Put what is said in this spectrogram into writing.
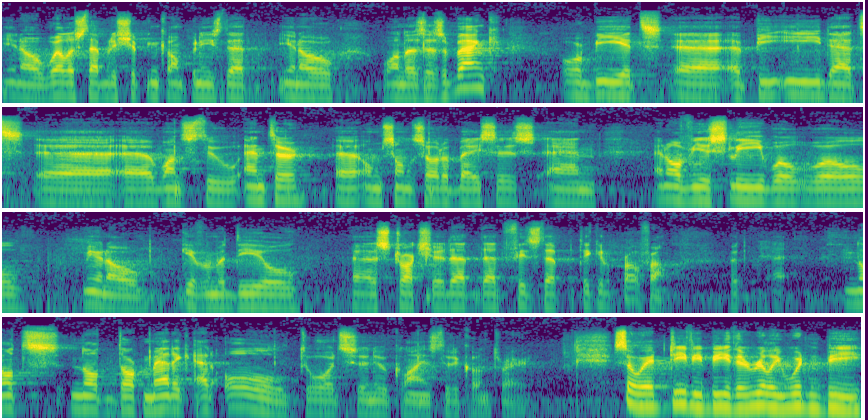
you know, well-established shipping companies that, you know, want us as a bank, or be it uh, a PE that wants to enter uh, on some sort of basis, obviously we'll, you know, give them a deal uh, structure that, fits that particular profile. But uh, not, dogmatic at all towards uh, new clients, to the contrary. So at DVB, there really wouldn't be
